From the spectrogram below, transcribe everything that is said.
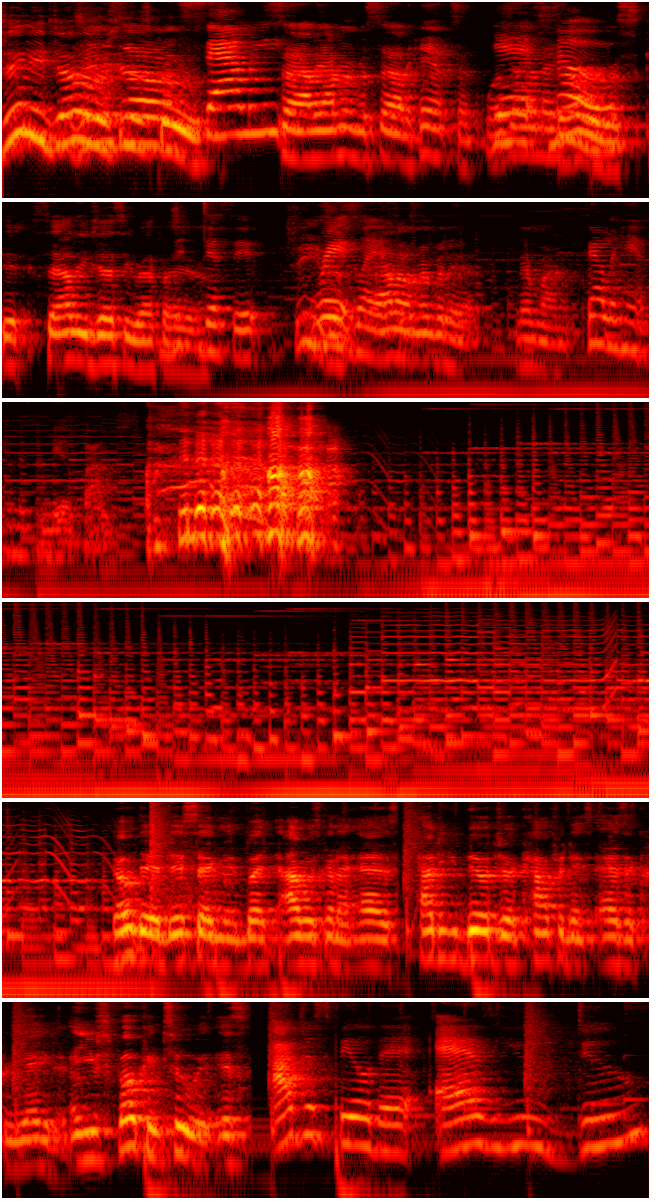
Jenny Jones, Jenny Jones. cool. Sally. Sally. I remember Sally Hansen. What's Yes, her name? no. Sally, was sca- Sally Jessy Raphael. That's it. Jesus, Red glasses. I don't remember that. Never mind. Sally Hansen is the nail polish. Go there this segment, but I was gonna ask, how do you build your confidence as a creator? And you've spoken to it. It's I just feel that as you do,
